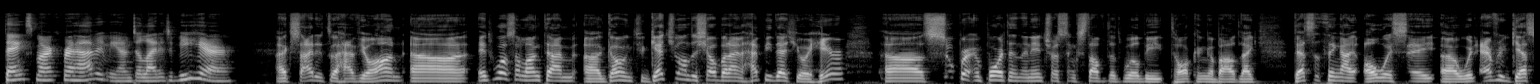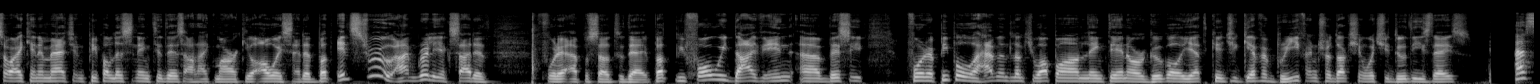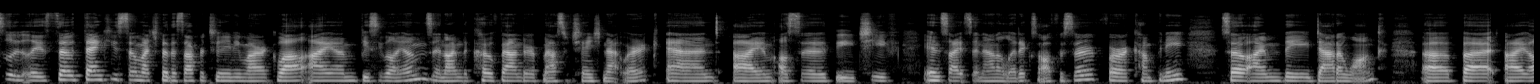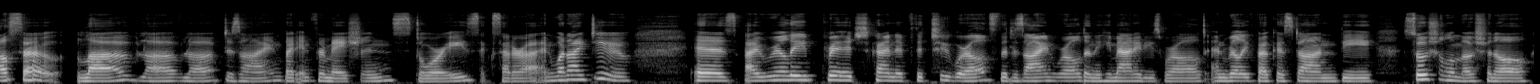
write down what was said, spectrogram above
Thanks, Mark, for having me. I'm delighted to be here. Excited to have you on. Uh, it was a long time uh, going to get you on the show, but I'm happy that you're here. Uh, super important and interesting stuff that we'll be talking about. Like, that's the thing I always say uh, with every guest. So I can imagine people listening to this are like, Mark, you always said it, but it's true. I'm really excited for the episode today. But before we dive in, uh, Bisi, for the people who haven't looked you up on LinkedIn or Google yet, could you give a brief introduction what you do these days? Absolutely. So thank you so much for this opportunity, Mark. Well, I am Bisi Williams and I'm the co-founder of Massive Change Network. And I am also the chief insights and analytics officer for our company. So I'm the data wonk. Uh, but I also love, love, love design, but information, stories, etc. And what I do is I really bridged kind of the two worlds, the design world and the humanities world, and really focused on the social emotional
